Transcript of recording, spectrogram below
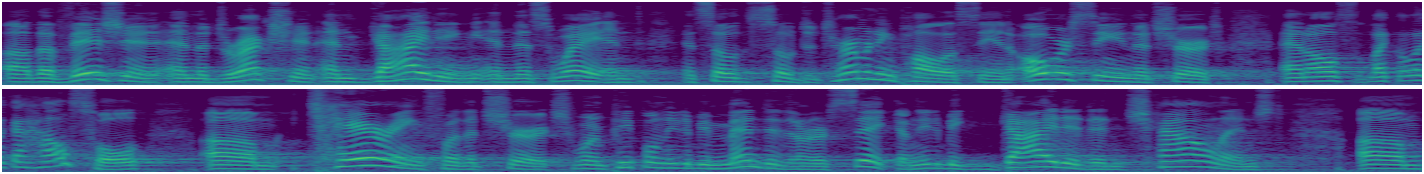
uh, the vision and the direction and guiding in this way. And, and so, so determining policy and overseeing the church, and also like, like a household, um, caring for the church when people need to be mended and are sick and need to be guided and challenged um,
